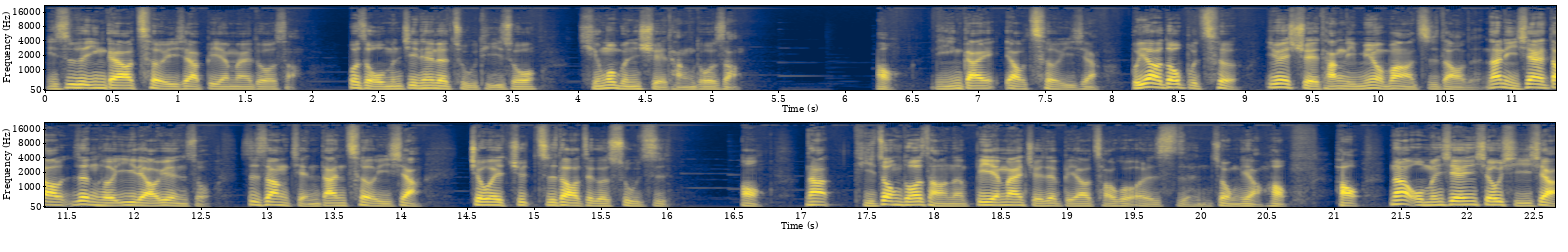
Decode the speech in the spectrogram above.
你是不是应该要测一下 BMI 多少？或者我们今天的主题说，请问我们血糖多少？好，你应该要测一下，不要都不测，因为血糖你没有办法知道的。那你现在到任何医疗院所，事实上简单测一下就会去知道这个数字。哦，那体重多少呢？BMI 绝对不要超过二十四，很重要。好，好，那我们先休息一下，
